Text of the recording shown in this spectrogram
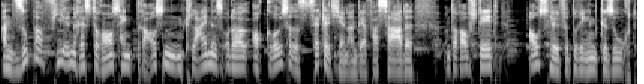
an super vielen Restaurants hängt draußen ein kleines oder auch größeres Zettelchen an der Fassade. Und darauf steht Aushilfe dringend gesucht,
